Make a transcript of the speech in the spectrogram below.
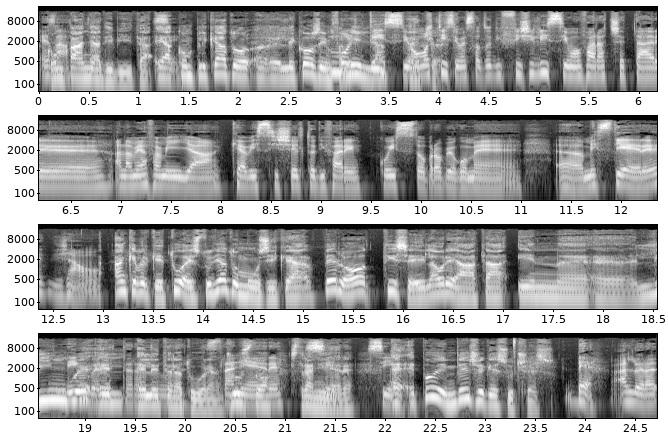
Esatto. compagna di vita e Sì. ha complicato eh, le cose in famiglia? Moltissimo, Eh, certo. moltissimo. È stato difficilissimo far accettare alla mia famiglia che avessi scelto di fare questo proprio come eh, mestiere, diciamo. Anche perché tu hai studiato musica, però ti sei laureata in eh, lingue, Lingue e letterature. e letteratura, Straniere, giusto? Straniere. sì, sì. Eh, e poi invece che è successo? Beh, allora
